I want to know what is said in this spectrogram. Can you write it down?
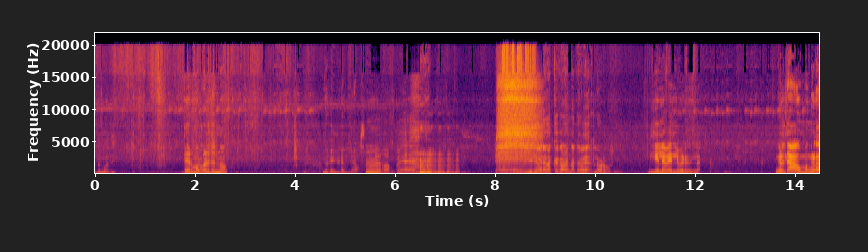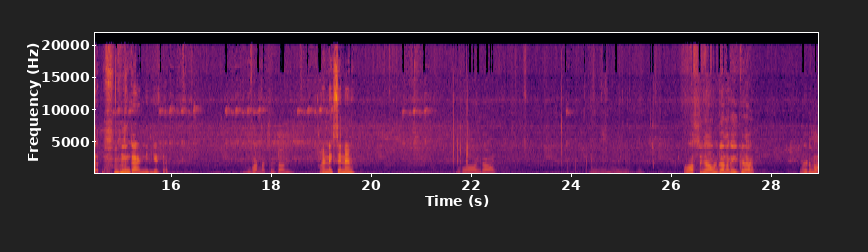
ഇത് മതി. തെർമോക്കോൾ തിന്നു? വീഡിയോനെ ഇതൊക്കെ കാണണ്ട. എന്റെ വിരലവിടെ പ്രശ്നം ഇല്ല ഇല്ല വിരൽ വിടണില്ല നിങ്ങൾ താവുമ്പോ നിങ്ങളെ ഒന്നും കാണുന്നില്ല കേട്ടോ. വൺ എക്സ് തന്നെയാണ്. അപ്പോ ഇതാ അപ്പോൾ ഫസ്റ്റ് ഞാൻ ഉദ്ഘാടനം കഴിക്കണേ ഇടുന്നു.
